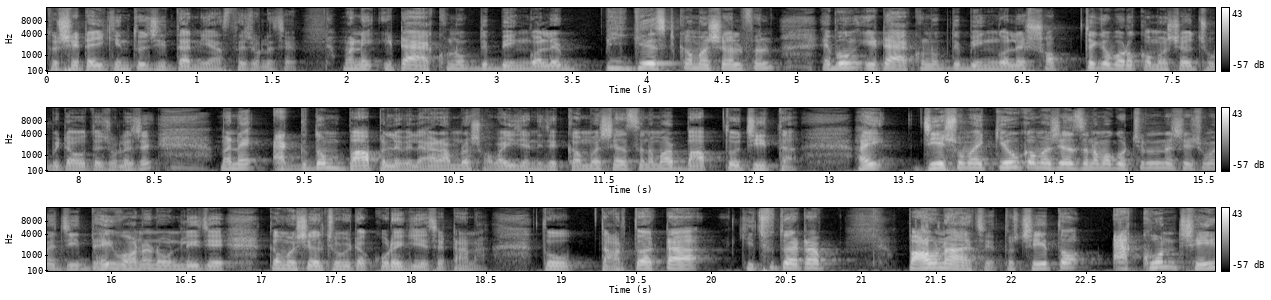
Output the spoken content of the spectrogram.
তো সেটাই কিন্তু জিদ্দা নিয়ে আসতে চলেছে। মানে এটা এখন অবধি বেঙ্গলের বিগেস্ট কমার্শিয়াল ফিল্ম এবং এটা এখন অবধি বেঙ্গলের সব থেকে বড় কমার্শিয়াল ছবিটা হতে চলেছে। মানে একদম বাপ লেভেলে আর আমরা সবাই জানি যে কমার্শিয়াল সিনেমার বাপ তো জিদ্দা। ভাই, যে সময় কেউ কমার্শিয়াল সিনেমা করছিল না, সে সময় জিদ্দাই ওয়ান অ্যান্ড অনলি যে কমার্শিয়াল ছবিটা করে গিয়েছে টানা। তো তার তো একটা, কিছু তো একটা পাওনা আছে। তো সে তো এখন সেই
